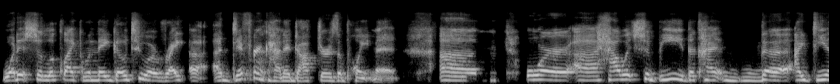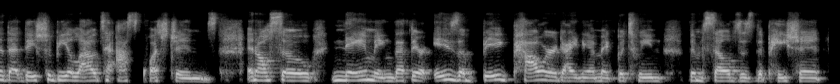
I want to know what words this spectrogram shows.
what it should look like when they go to a right a, a different kind of doctor's appointment, um, or uh, how it should be the kind the idea that they should be allowed to ask questions, and also naming that there is a big power dynamic between themselves as the patient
